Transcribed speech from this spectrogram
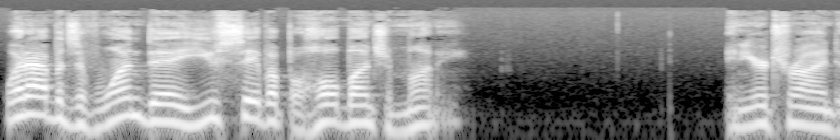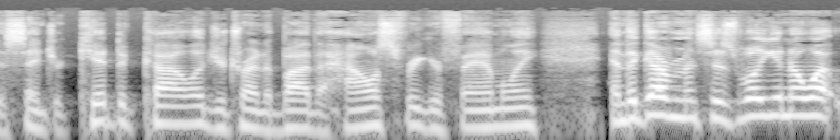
What happens if one day you save up a whole bunch of money and you're trying to send your kid to college, you're trying to buy the house for your family, and the government says, well, you know what?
